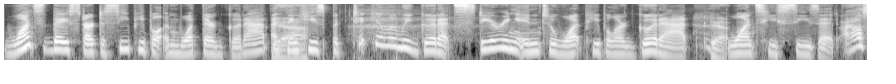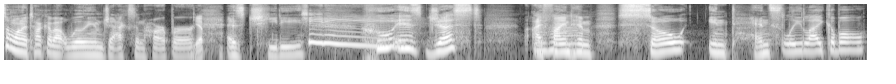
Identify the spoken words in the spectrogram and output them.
Once they start to see people and what they're good at, I think he's particularly good at steering into what people are good at Yeah. once he sees it. I also want to talk about William Jackson Harper Yep. as Chidi, Chidi. who is just, I Mm-hmm. find him so intensely likable.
